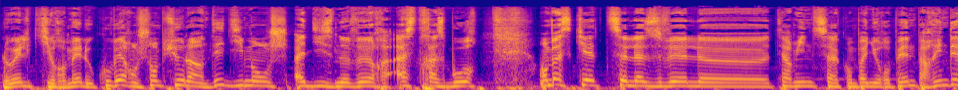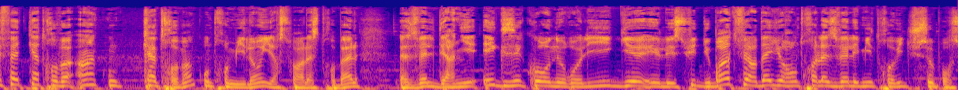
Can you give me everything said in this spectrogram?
L'OL qui remet le couvert en championnat dès dimanche à 19h à Strasbourg. En basket, Lasvel euh, termine sa campagne européenne par une défaite 81 80 contre Milan hier soir à l'Astrobal. Lasvel dernier ex en Euroleague et les suites du bras de fer d'ailleurs entre Lasvel et Mitrovic se poursuivent.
